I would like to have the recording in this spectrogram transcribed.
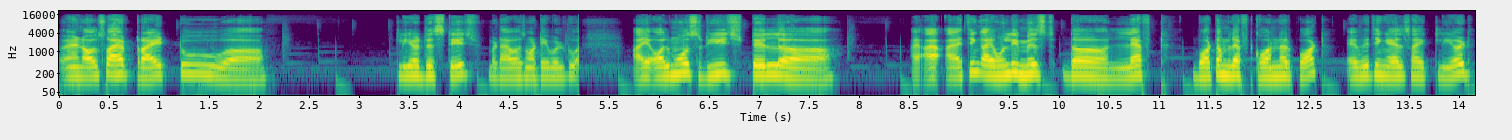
and also i have tried to uh, clear this stage but i was not able to. I almost reached till uh, I, I i think i only missed the left bottom left corner pot. Everything else i cleared.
